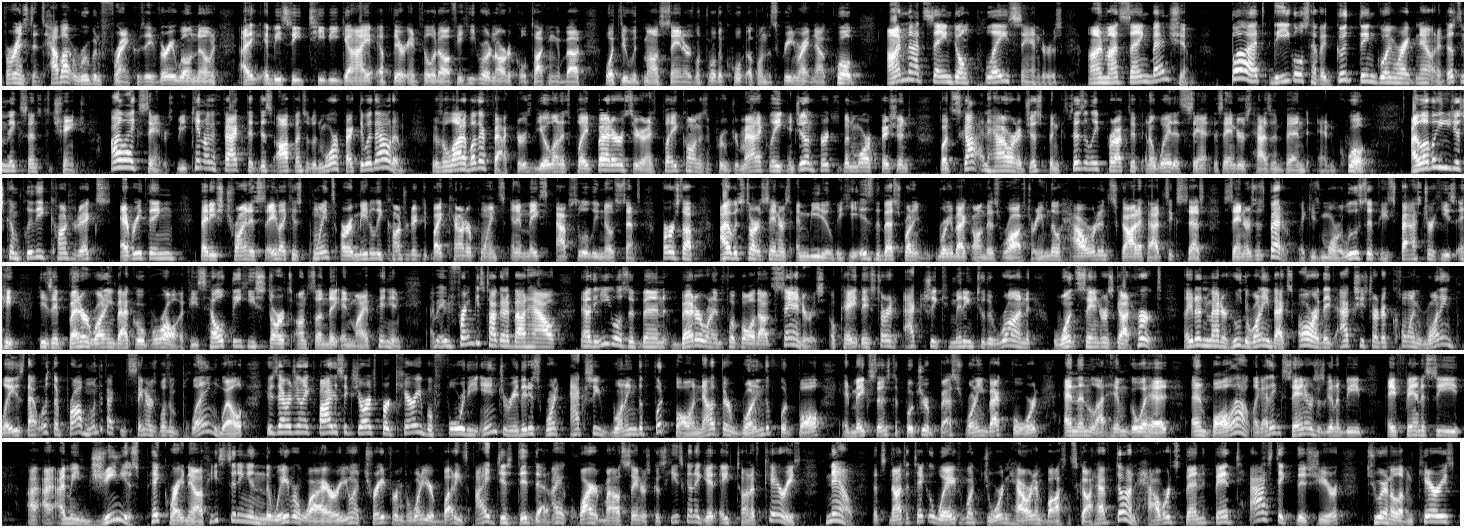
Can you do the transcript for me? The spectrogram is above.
for instance, how about Reuben Frank, who's a very well-known, I think, NBC TV guy up there in Philadelphia. He wrote an article talking about what to do with Miles Sanders. We'll throw the quote up on the screen right now. Quote, I'm not saying don't play Sanders. I'm not saying bench him. But the Eagles have a good thing going right now, and it doesn't make sense to change. I like Sanders, but you can't ignore the fact that this offense has been more effective without him. There's a lot of other factors. The O-line has played better, Sirianni's play calling has improved dramatically, and Jalen Hurts has been more efficient, but Scott and Howard have just been consistently productive in a way that Sanders hasn't been, end quote. I love how he just completely contradicts everything that he's trying to say. Like, his points are immediately contradicted by counterpoints, and it makes absolutely no sense. First off, I would start Sanders immediately. He is the best running, running back on this roster. Even though Howard and Scott have had success, Sanders is better. Like, he's more elusive, he's faster, he's a he's a better running back overall. If he's healthy, he starts on Sunday, in my opinion. I mean, Frankie's talking about how, now the Eagles have been better running football without Sanders, okay? They started actually committing to the run once Sanders got hurt. Like, it doesn't matter who the running backs are, they've actually started calling running plays. That was the problem with the fact that Sanders wasn't playing well. He was averaging like five to six yards per carry before the injury. They just weren't actually running the football. And now that they're running the football, it makes sense to put your best running back forward and then let him go ahead and ball out. Like I think Sanders is going to be a fantasy. I, I, mean, genius pick right now. If he's sitting in the waiver wire or you want to trade for him for one of your buddies, I just did that. I acquired Miles Sanders because he's going to get a ton of carries. Now, that's not to take away from what Jordan Howard and Boston Scott have done. Howard's been fantastic this year 211 carries,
